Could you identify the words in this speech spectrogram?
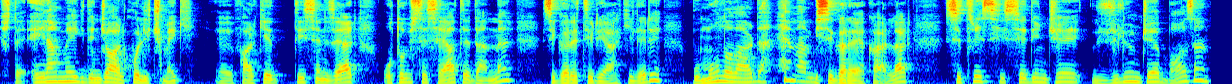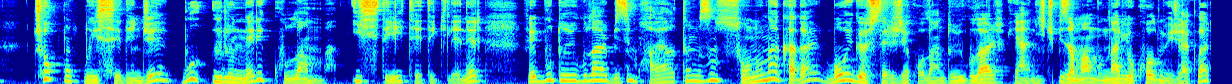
İşte eğlenmeye gidince alkol içmek, e, fark ettiyseniz eğer otobüste seyahat edenler sigara tiryakileri bu molalarda hemen bir sigara yakarlar. Stres hissedince, üzülünce bazen çok mutlu hissedince bu ürünleri kullanma isteği tetiklenir ve bu duygular bizim hayatımızın sonuna kadar boy gösterecek olan duygular yani hiçbir zaman bunlar yok olmayacaklar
